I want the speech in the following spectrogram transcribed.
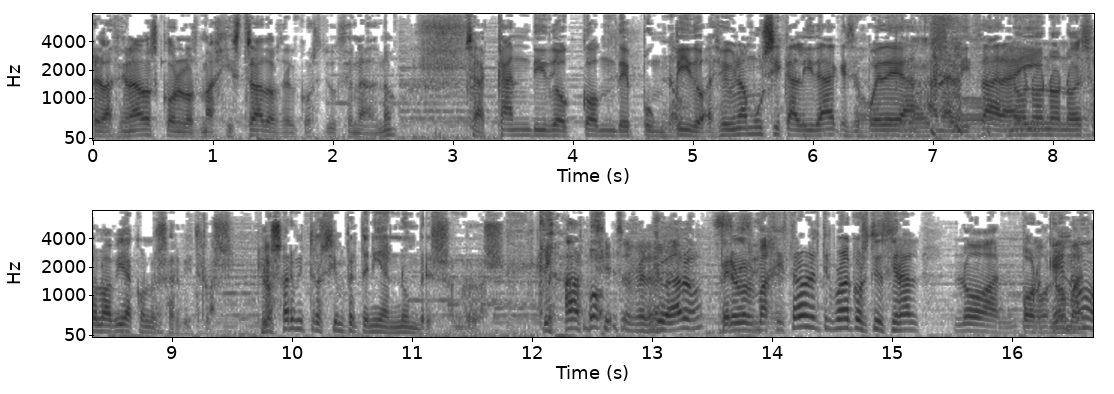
relacionados con los magistrados del Constitucional, ¿no? O sea, Cándido Conde Pumpido. hay una musicalidad que se puede analizar ahí. No, no, no, no, eso lo había con los árbitros. Los árbitros siempre tenían nombres sonoros. Claro, sí, eso es verdad. claro. Pero los magistrados del Tribunal Constitucional no han. ¿Por qué no,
